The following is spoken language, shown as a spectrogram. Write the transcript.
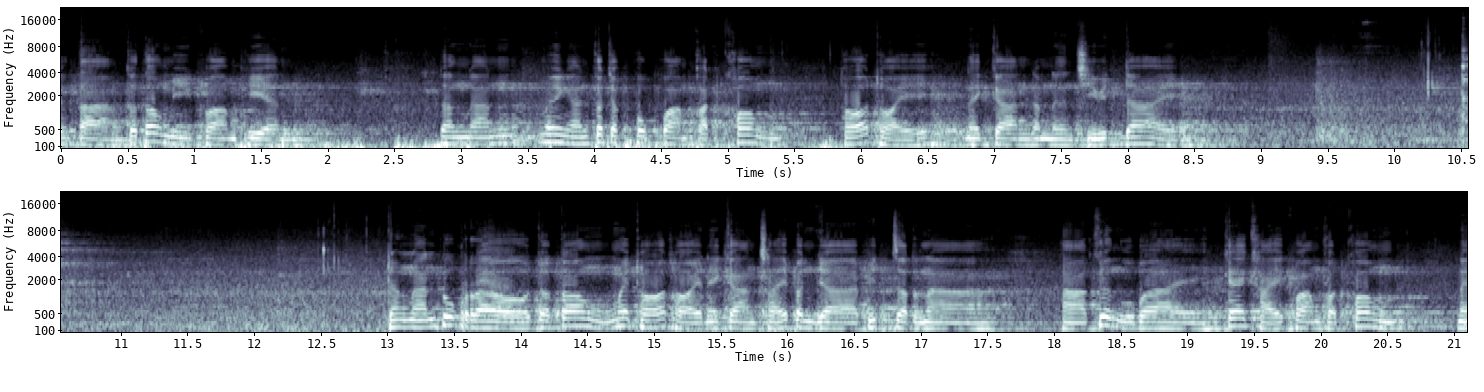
ต่างๆก็ต้องมีความเพียรดังนั้นไม่งั้นก็จะพบความขัดข้องท้อถอยในการดำเนินชีวิตได้ ดังนั้นพวกเราจะต้องไม่ท้อถอยในการใช้ปัญญาพิจารณา หาเครื่องอุบาย แก้ไขความขัดข้องใน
